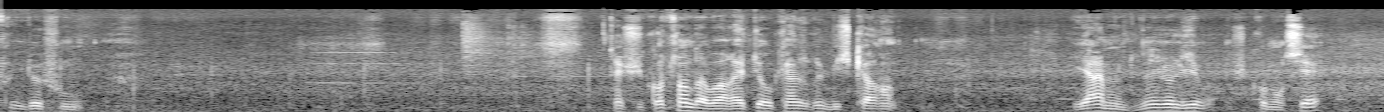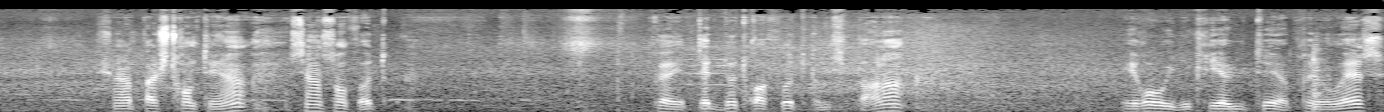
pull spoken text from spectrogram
truc de fou. Je suis content d'avoir été au 15 rue. Hier, ils m'ont donné le livre. J'ai commencé. Je suis à la page 31. C'est un sans faute. il y a peut-être deux trois fautes comme ci par là. Héros, il écrit AUT après OS.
